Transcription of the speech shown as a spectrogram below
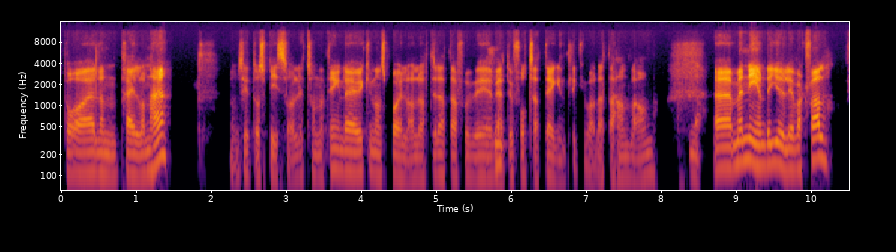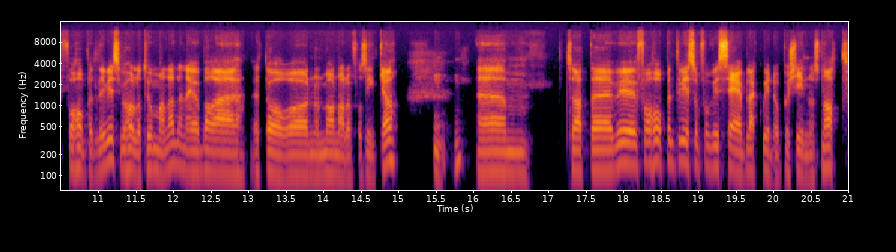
på den traileren her. De sitter og spiser og litt sånne ting. Det er jo ikke noen spoiler-alert i dette, for vi vet jo fortsatt egentlig ikke hva dette handler om. Eh, Men 9. juli i hvert fall. Forhåpentligvis. Vi holder tommene. Den er jo bare et år og noen måneder forsinka. Mhm. Um, så at uh, vi forhåpentligvis så får vi se Black Widow på kino snart.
